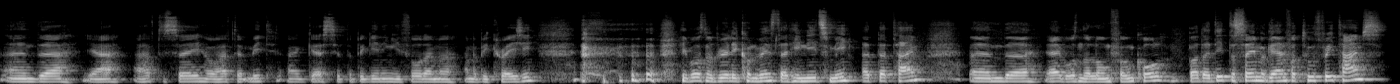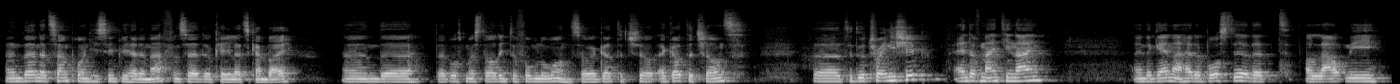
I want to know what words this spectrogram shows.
And uh, yeah, I have to say, or I have to admit, I guess at the beginning he thought I'm a I'm a bit crazy. he was not really convinced that he needs me at that time, and uh, yeah, it wasn't a long phone call. But I did the same again for two, three times, and then at some point he simply had enough and said, "Okay, let's come by." and uh, that was my start into Formula One. So I got the I got the chance uh, to do a traineeship end of '99, and again I had a boss there that allowed me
